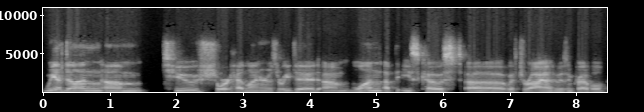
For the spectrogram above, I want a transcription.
We had done um two short headliners where we did um, one up the East Coast uh, with Jiraiya, who is incredible,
